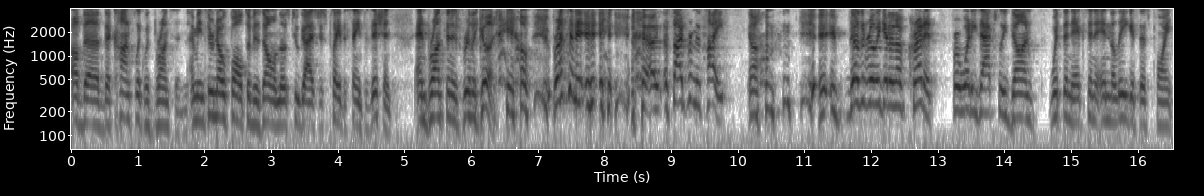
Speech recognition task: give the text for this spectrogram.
of the the conflict with Brunson. I mean, through no fault of his own, those two guys just play the same position, and Brunson is really good. You know, Brunson, aside from his height, um, it doesn't really get enough credit for what he's actually done with the Knicks and in the league at this point.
